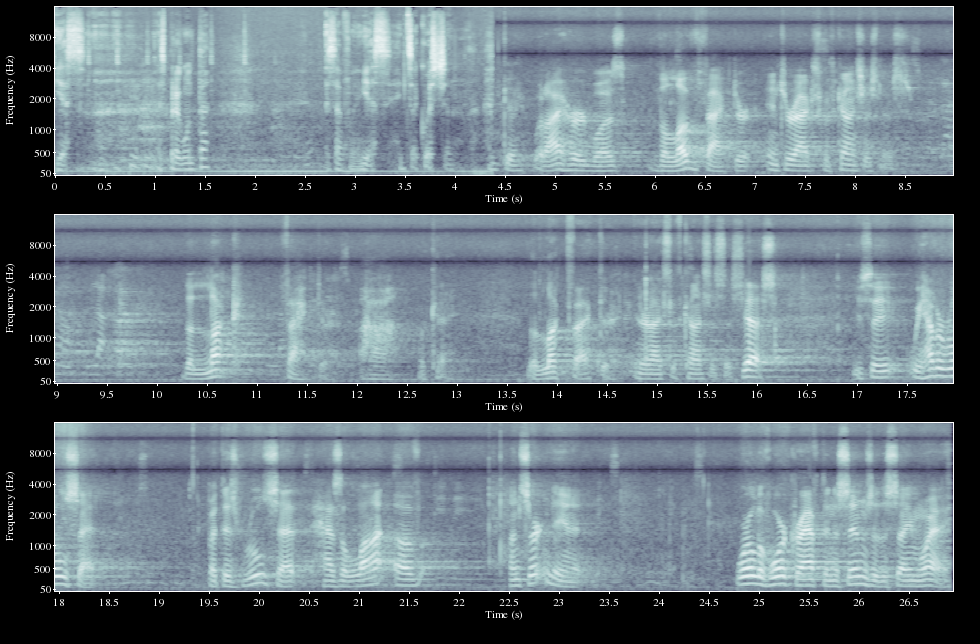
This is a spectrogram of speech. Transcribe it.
Yes. ¿Es pregunta? Esa fue- Yes, it's a question. Okay. What I heard was the love factor interacts with consciousness. The luck factor. Ah, okay. The luck factor interacts with consciousness. Yes. You see, we have a rule set, but this rule set has a lot of uncertainty in it. World of Warcraft and The Sims are the same way,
